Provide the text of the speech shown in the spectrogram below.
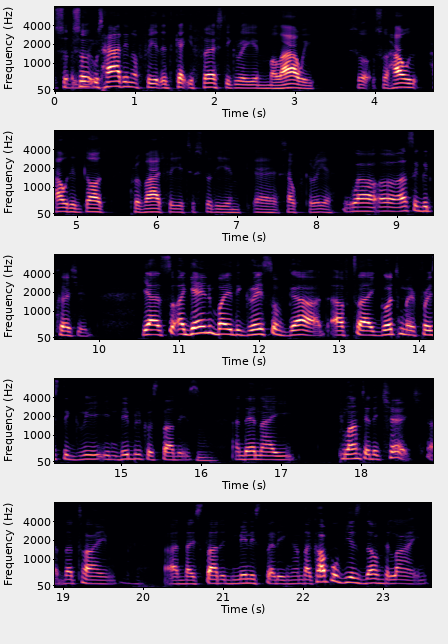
So, so it was hard enough for you to get your first degree in Malawi. So, so how how did God provide for you to study in uh, South Korea? Wow, oh, that's a good question. Yeah, so again, by the grace of God, after I got my first degree in biblical studies, and then I planted a church at that time, and I started ministering. And a couple of years down the line,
